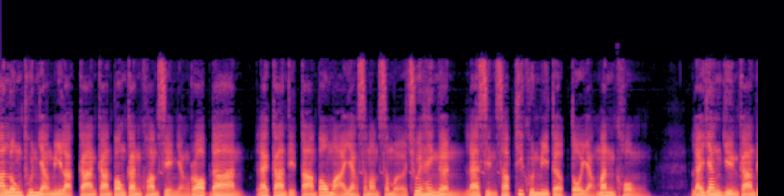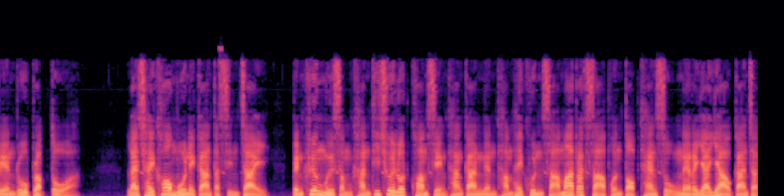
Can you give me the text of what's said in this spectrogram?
การลงทุนอย่างมีหลักการการป้องกันความเสี่ยงอย่างรอบด้าน และการติดตามเป้าหมายอย่างสม่ำเสมอช่วยให้เงิน และสินทรัพย์ที่คุณมีเติบโตอย่างมั่นคง และยั่งยืนการเรียนรู้ปรับตัว และใช้ข้อมูลในการตัดสินใจ เป็นเครื่องมือสำคัญที่ช่วยลดความเสี่ยงทางการเงินทำให้คุณสามารถรักษาผลตอบแทนสูงในระยะยาวการจัด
